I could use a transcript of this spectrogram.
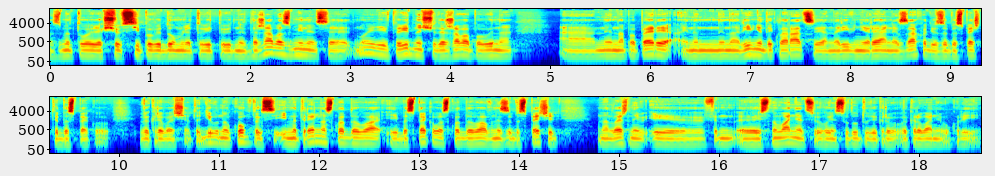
З метою, якщо всі повідомлять, то відповідно держава зміниться. Ну і відповідно, що держава повинна не на папері, а й не на рівні декларації, а на рівні реальних заходів забезпечити безпеку викривача. Тоді воно в комплексі і матеріальна складова, і безпекова складова вони забезпечать належне е, е, існування цього інституту викри- викривання в Україні.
